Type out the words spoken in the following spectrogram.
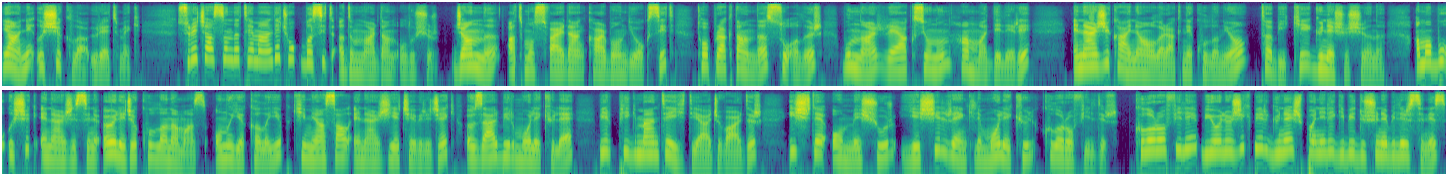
Yani ışıkla üretmek. Süreç aslında temelde çok basit adımlardan oluşur. Canlı, atmosferden karbondioksit, topraktan da su alır. Bunlar reaksiyonun ham maddeleri. Enerji kaynağı olarak ne kullanıyor? Tabii ki güneş ışığını. Ama bu ışık enerjisini öylece kullanamaz. Onu yakalayıp kimyasal enerjiye çevirecek özel bir moleküle, bir pigmente ihtiyacı vardır. İşte o meşhur yeşil renkli molekül klorofildir. Klorofili biyolojik bir güneş paneli gibi düşünebilirsiniz.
